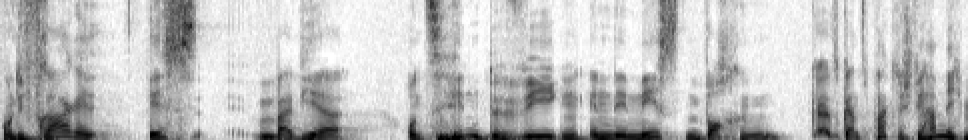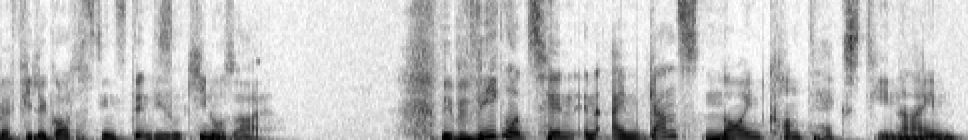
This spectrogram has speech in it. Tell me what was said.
Und die Frage ist, weil wir uns hinbewegen in den nächsten Wochen, also ganz praktisch, wir haben nicht mehr viele Gottesdienste in diesem Kinosaal. Wir bewegen uns hin in einen ganz neuen Kontext hinein,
